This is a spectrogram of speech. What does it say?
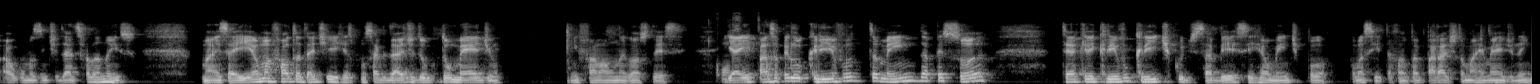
algumas entidades falando isso. Mas aí é uma falta até de responsabilidade do, do médium em falar um negócio desse. Com e aí certeza. passa pelo crivo também da pessoa ter aquele crivo crítico de saber se realmente, pô, Como assim? Tá falando pra parar de tomar remédio? Nem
